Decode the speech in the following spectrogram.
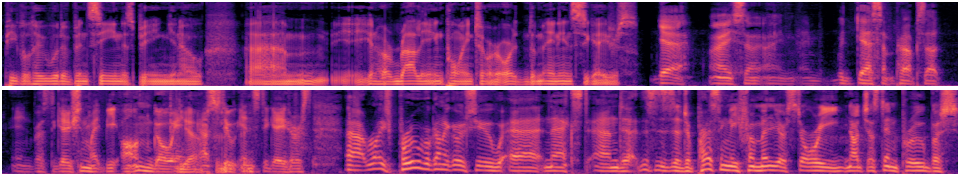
people who would have been seen as being, you know, um, you know, a rallying point or, or the main instigators. Yeah. I so I, I would guess and perhaps that investigation might be ongoing Yeah, as to instigators. Uh, right, Peru, we're going to go to uh, next, and uh, this is a depressingly familiar story, not just in Peru but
